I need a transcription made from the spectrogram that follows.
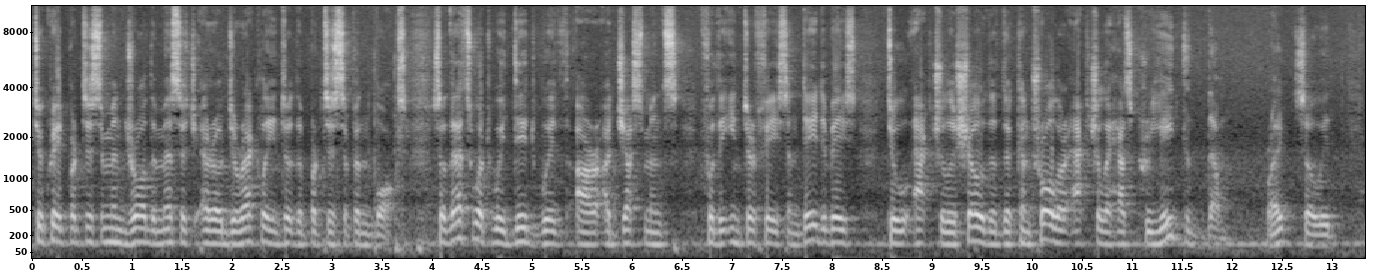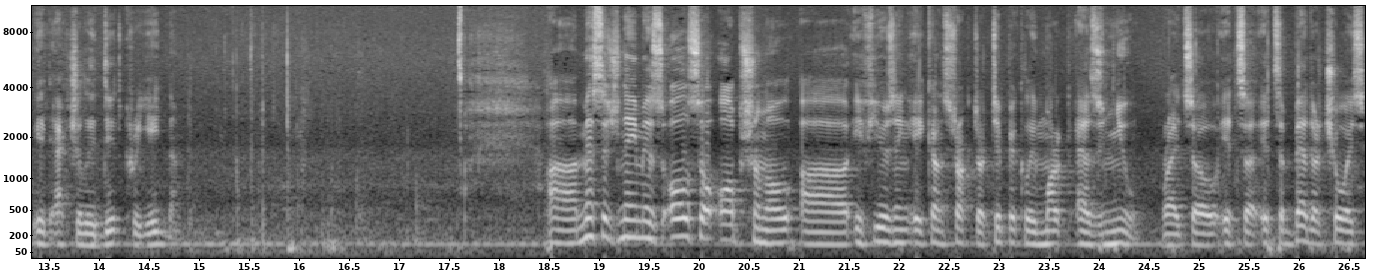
To create participant, draw the message arrow directly into the participant box. So that's what we did with our adjustments for the interface and database to actually show that the controller actually has created them, right? So it, it actually did create them. Uh, message name is also optional uh, if using a constructor typically marked as new, right? So it's a it's a better choice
